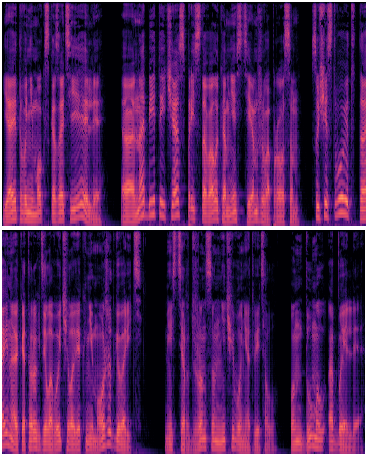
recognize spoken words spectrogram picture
«Я этого не мог сказать и Элли. А она битый час приставала ко мне с тем же вопросом. Существуют тайны, о которых деловой человек не может говорить?» Мистер Джонсон ничего не ответил. Он думал об Элли.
